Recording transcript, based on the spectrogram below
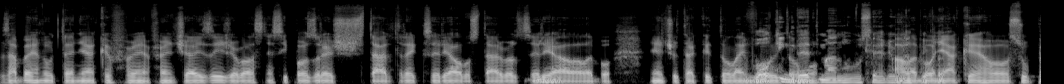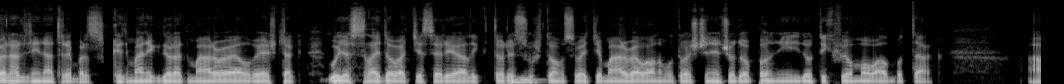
zabehnuté nejaké fr- franchise, že vlastne si pozrieš Star Trek seriál alebo Star Wars seriál mm. alebo niečo takéto len Walking tomu, Dead má novú sériu. Alebo napríklad. nejakého superhrdina, treba keď má niekto rád Marvel, vieš, tak bude sledovať tie seriály, ktoré mm. sú v tom svete Marvel on mu to ešte niečo doplní do tých filmov alebo tak. A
